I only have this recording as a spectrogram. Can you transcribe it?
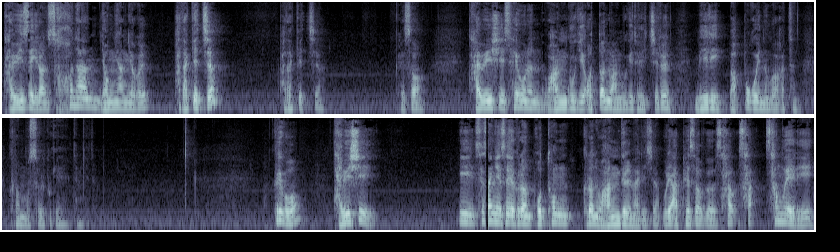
다윗의 이런 선한 영향력을 받았겠죠? 받았겠죠. 그래서 다윗이 세우는 왕국이 어떤 왕국이 될지를 미리 맛보고 있는 것과 같은 그런 모습을 보게 됩니다. 그리고 다윗이 이 세상에서의 그런 보통 그런 왕들 말이죠. 우리 앞에서 그 사, 사, 사무엘이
